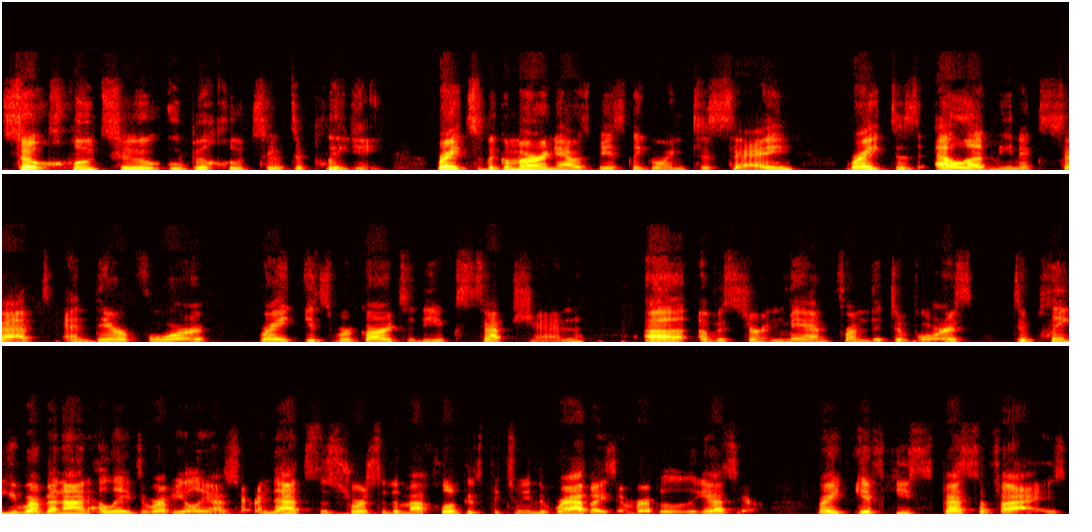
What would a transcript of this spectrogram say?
So chutzu ubechutzu depligi, right? So the Gemara now is basically going to say, right? Does Ella mean accept, and therefore, right? It's regard to the exception uh, of a certain man from the divorce. Depligi Rabbanan Alei to Rabbi Eliezer. And that's the source of the machlokas between the rabbis and Rabbi Eliezer, right? If he specifies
